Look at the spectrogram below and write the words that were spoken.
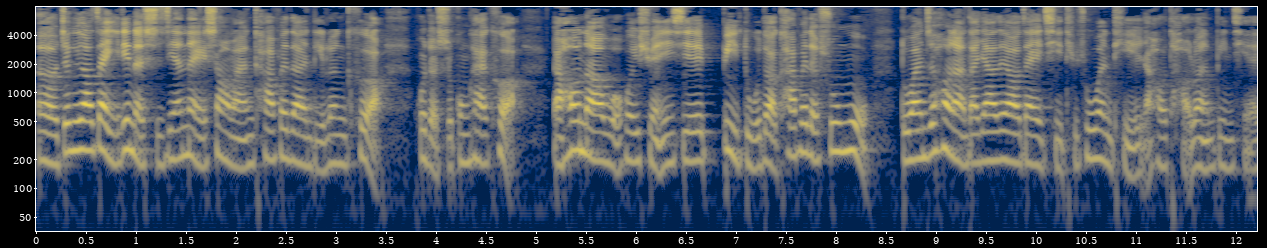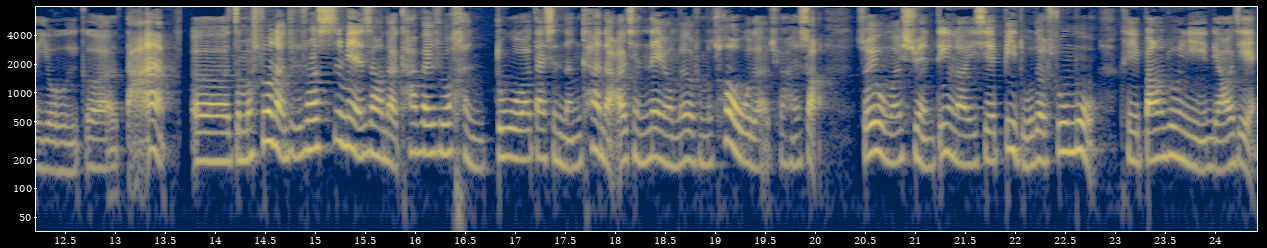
呃，这个要在一定的时间内上完咖啡的理论课或者是公开课。然后呢，我会选一些必读的咖啡的书目，读完之后呢，大家都要在一起提出问题，然后讨论，并且有一个答案。呃，怎么说呢？就是说市面上的咖啡书很多，但是能看的，而且内容没有什么错误的却很少。所以我们选定了一些必读的书目，可以帮助你了解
